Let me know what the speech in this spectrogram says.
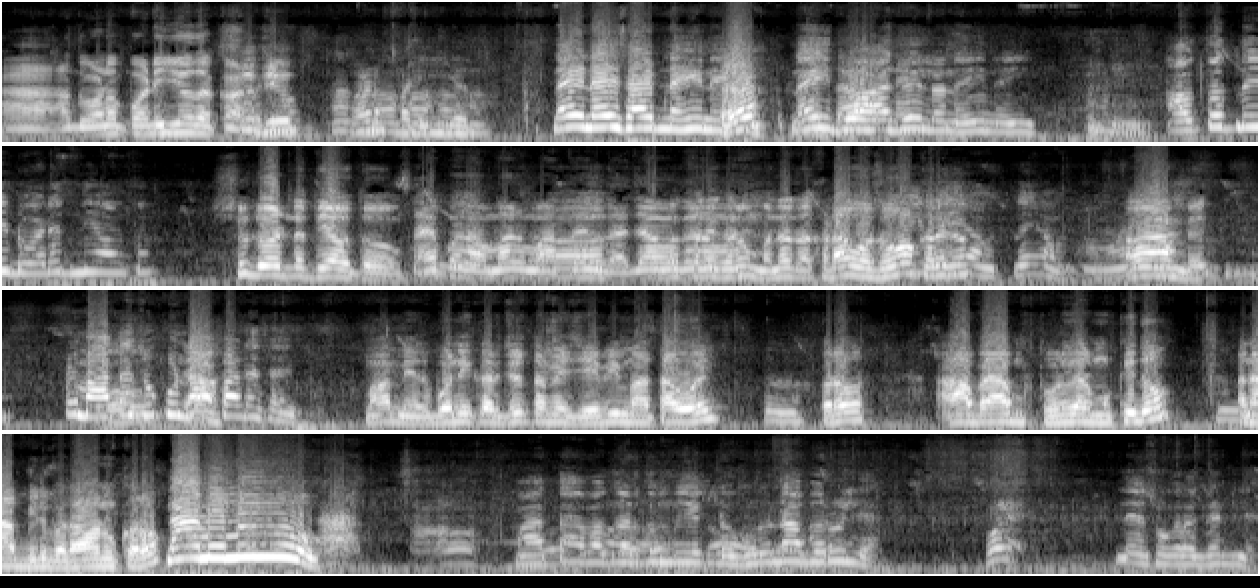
હા આ દોણો પડી ગયો તો કણ પડી ગયો. નહીં નહીં સાહેબ નહીં નહીં. નહીં જો આ જોઈ લો નહીં નહીં. આવતો જ નહીં દોડે જ નહીં આવતો. શું દોડ નથી આવતો? સાહેબ પણ અમાર માતા રાજા વગર મને રખડાવો છો ખરેખર? નહીં આવતો. પણ માતા ચૂકું ના પાડે સાહેબ. માં મહેરબાની કરજો તમે જે બી માતા હોય બરોબર? આ ભાઈ આ થોડી વાર મૂકી દો અને આ બિલ ભરાવાનું કરો. ના મેલું માતા વગર તો હું એક ડગલું ના ભરું લે લે છોકરા ગઢ લે.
